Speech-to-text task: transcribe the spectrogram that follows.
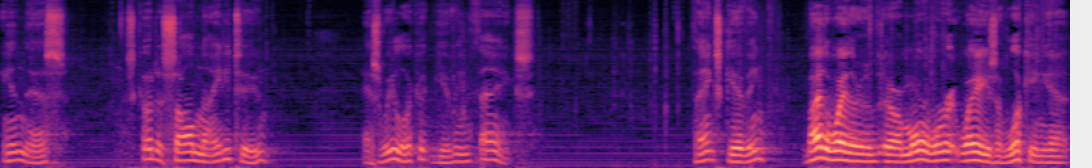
in this. Let's go to Psalm 92 as we look at giving thanks. Thanksgiving. By the way, there, there are more ways of looking at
